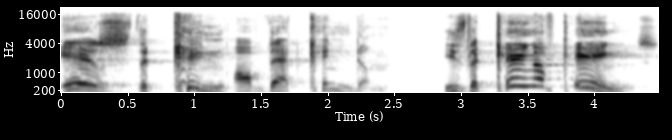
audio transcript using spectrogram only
is the king of that kingdom. He's the king of kings.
